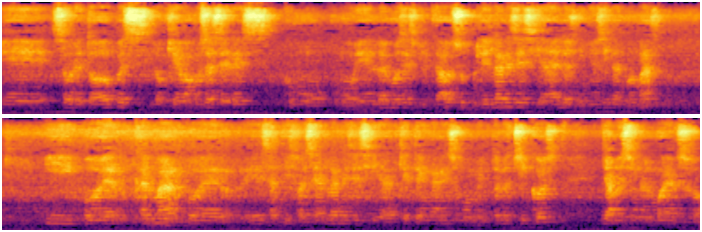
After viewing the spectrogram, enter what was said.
Eh, sobre todo, pues lo que vamos a hacer es, como, como bien lo hemos explicado, suplir la necesidad de los niños y las mamás y poder calmar, poder eh, satisfacer la necesidad que tengan en su momento los chicos, llámese un almuerzo,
